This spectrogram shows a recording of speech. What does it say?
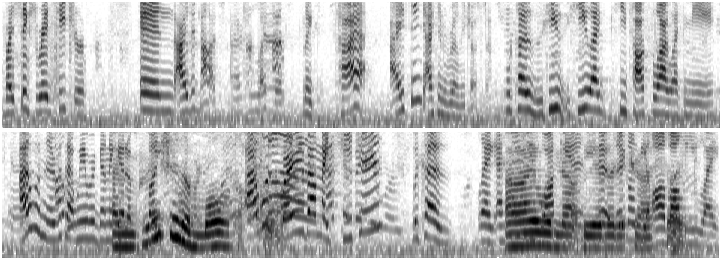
my sixth grade teacher. And I did not. I actually liked her. Like Ty, I think I can really trust him because he he like he talks a lot like me. I was nervous that we were gonna get a I'm pretty bunch. sure the mole talks. I was worried about my teachers because like as soon I as you would walk not in, be they're, they're gonna be trust, all balling like, you like.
